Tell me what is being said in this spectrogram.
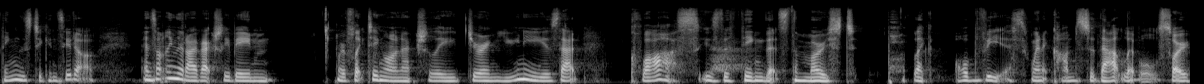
things to consider. And something that I've actually been reflecting on actually during uni is that class is the thing that's the most like obvious when it comes to that level. So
